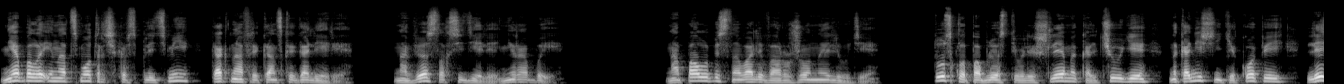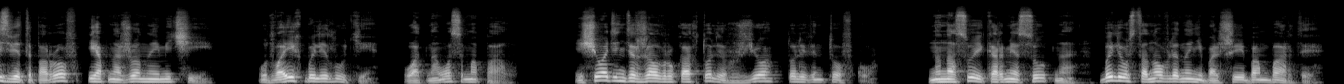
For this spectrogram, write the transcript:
Не было и надсмотрщиков с плетьми, как на африканской галерее. На веслах сидели не рабы. На палубе сновали вооруженные люди. Тускло поблескивали шлемы, кольчуги, наконечники копий, лезвия топоров и обнаженные мечи. У двоих были луки, у одного самопал. Еще один держал в руках то ли ружье, то ли винтовку. На носу и корме судна были установлены небольшие бомбарды.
